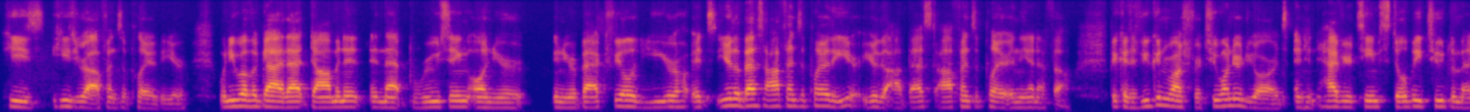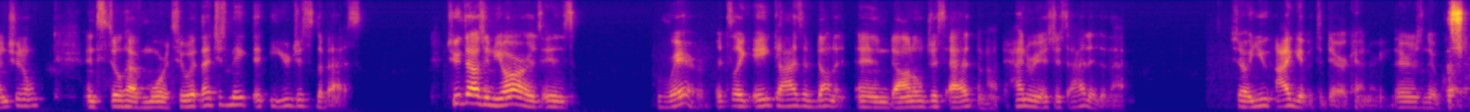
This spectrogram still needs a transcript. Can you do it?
he's he's your offensive player of the year. When you have a guy that dominant and that bruising on your in your backfield, you're it's you're the best offensive player of the year. You're the uh, best offensive player in the NFL because if you can rush for 200 yards and have your team still be two dimensional and still have more to it, that just make it you're just the best. 2,000 yards is rare. It's like eight guys have done it, and Donald just added. Uh, Henry has just added to that. So you, I give it to Derrick Henry. There's no question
